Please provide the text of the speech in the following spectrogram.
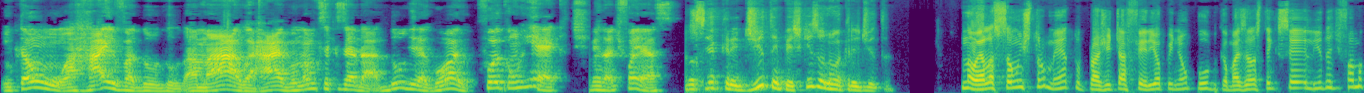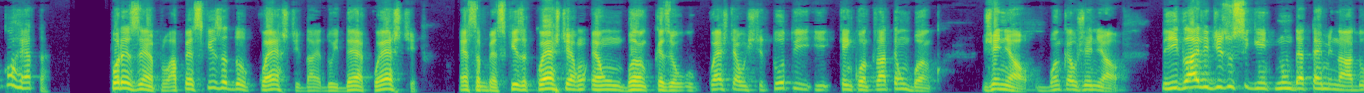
Então, a raiva do, do a mágoa, a raiva, o nome que você quiser dar, do Gregório, foi com o React. A verdade foi essa. Você acredita em pesquisa ou não acredita? Não, elas são um instrumento para a gente aferir a opinião pública, mas elas têm que ser lidas de forma correta. Por exemplo, a pesquisa do Quest, da, do IDEA Quest, essa pesquisa, Quest é um, é um banco, quer dizer, o Quest é o instituto e, e, quem contrata é um banco. Genial, o banco é o genial. E lá ele diz o seguinte, num determinado,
